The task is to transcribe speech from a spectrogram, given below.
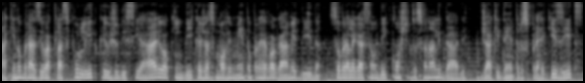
Aqui no Brasil, a classe política e o judiciário, ao que indica, já se movimentam para revogar a medida, sobre a alegação de constitucionalidade, já que, dentre os pré-requisitos,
